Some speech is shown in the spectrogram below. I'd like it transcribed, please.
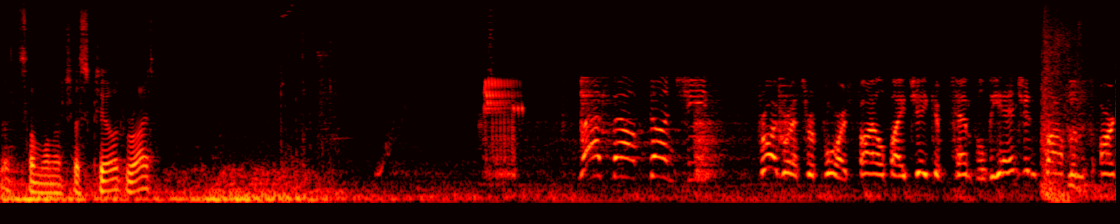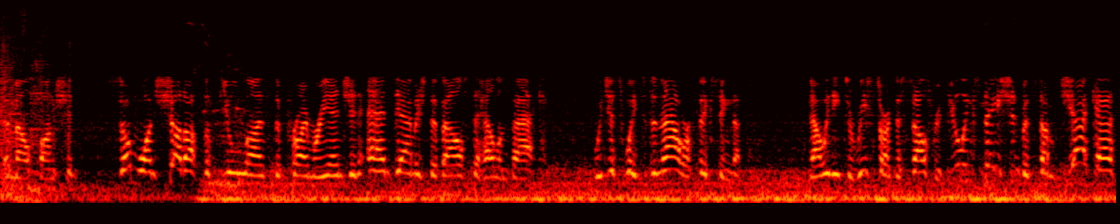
That's someone I just killed, right? Last valve done, Chief. Progress report filed by Jacob Temple. The engine problems aren't a malfunction. Someone shut off the fuel lines to the primary engine and damaged the valves to hell and back. We just wasted an hour fixing them. Now we need to restart the south refueling station, but some jackass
